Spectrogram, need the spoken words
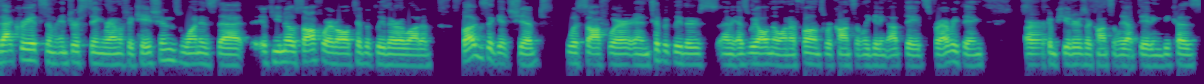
that creates some interesting ramifications. One is that if you know software at all, typically there are a lot of bugs that get shipped with software. And typically there's, I mean, as we all know on our phones, we're constantly getting updates for everything. Our computers are constantly updating because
